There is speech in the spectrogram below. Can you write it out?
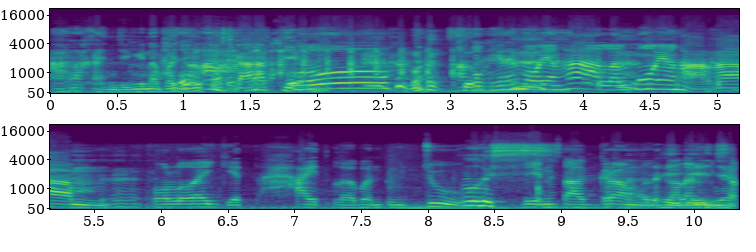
Arak anjing kenapa jual kaos kaki? oh. Bangsat. aku kira mau yang halal mau yang haram. Follow I get height 87 Wush. di Instagram. Ada kalian bisa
